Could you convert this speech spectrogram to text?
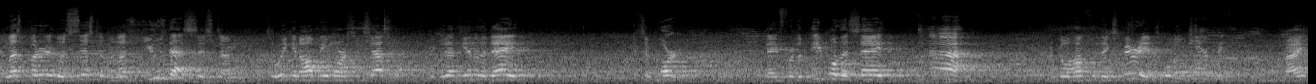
and let's put it into a system and let's use that system so we can all be more successful. Because at the end of the day, it's important. Okay, for the people that say, ah, go hunt for the experience, well, go camping, right?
